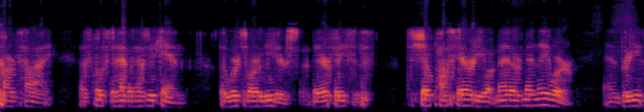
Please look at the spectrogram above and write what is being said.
carved high, as close to heaven as we can, the words of our leaders, their faces, to show posterity what manner of men they were, and breathe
